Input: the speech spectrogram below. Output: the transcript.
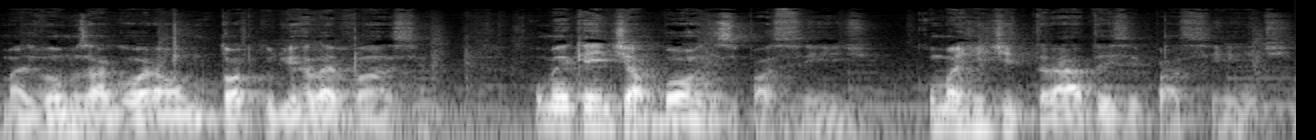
Mas vamos agora a um tópico de relevância. Como é que a gente aborda esse paciente? Como a gente trata esse paciente?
